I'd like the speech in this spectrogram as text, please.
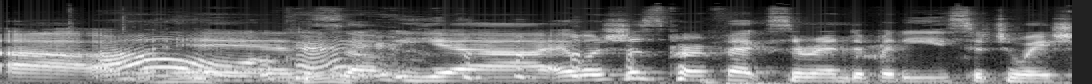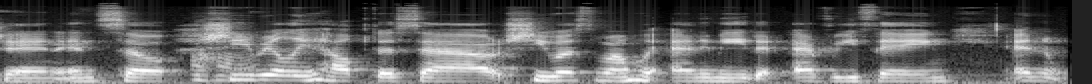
Um, Oh, and okay. so yeah, it was just perfect serendipity situation. And so Uh-huh. she really helped us out. She was the one who animated everything. And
